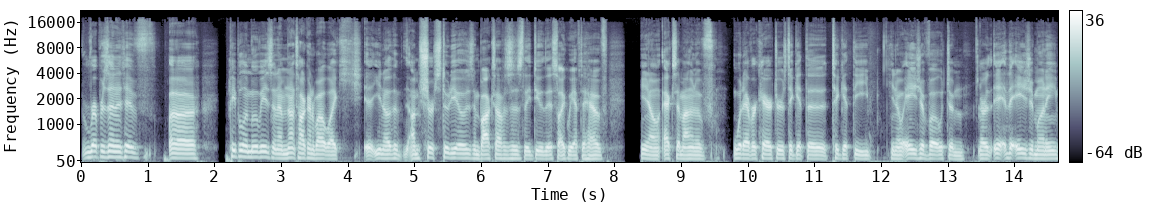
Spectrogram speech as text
representative uh, people in movies, and I'm not talking about like you know, the, I'm sure studios and box offices they do this. Like we have to have you know X amount of whatever characters to get the to get the you know Asia vote and or the, the Asia money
